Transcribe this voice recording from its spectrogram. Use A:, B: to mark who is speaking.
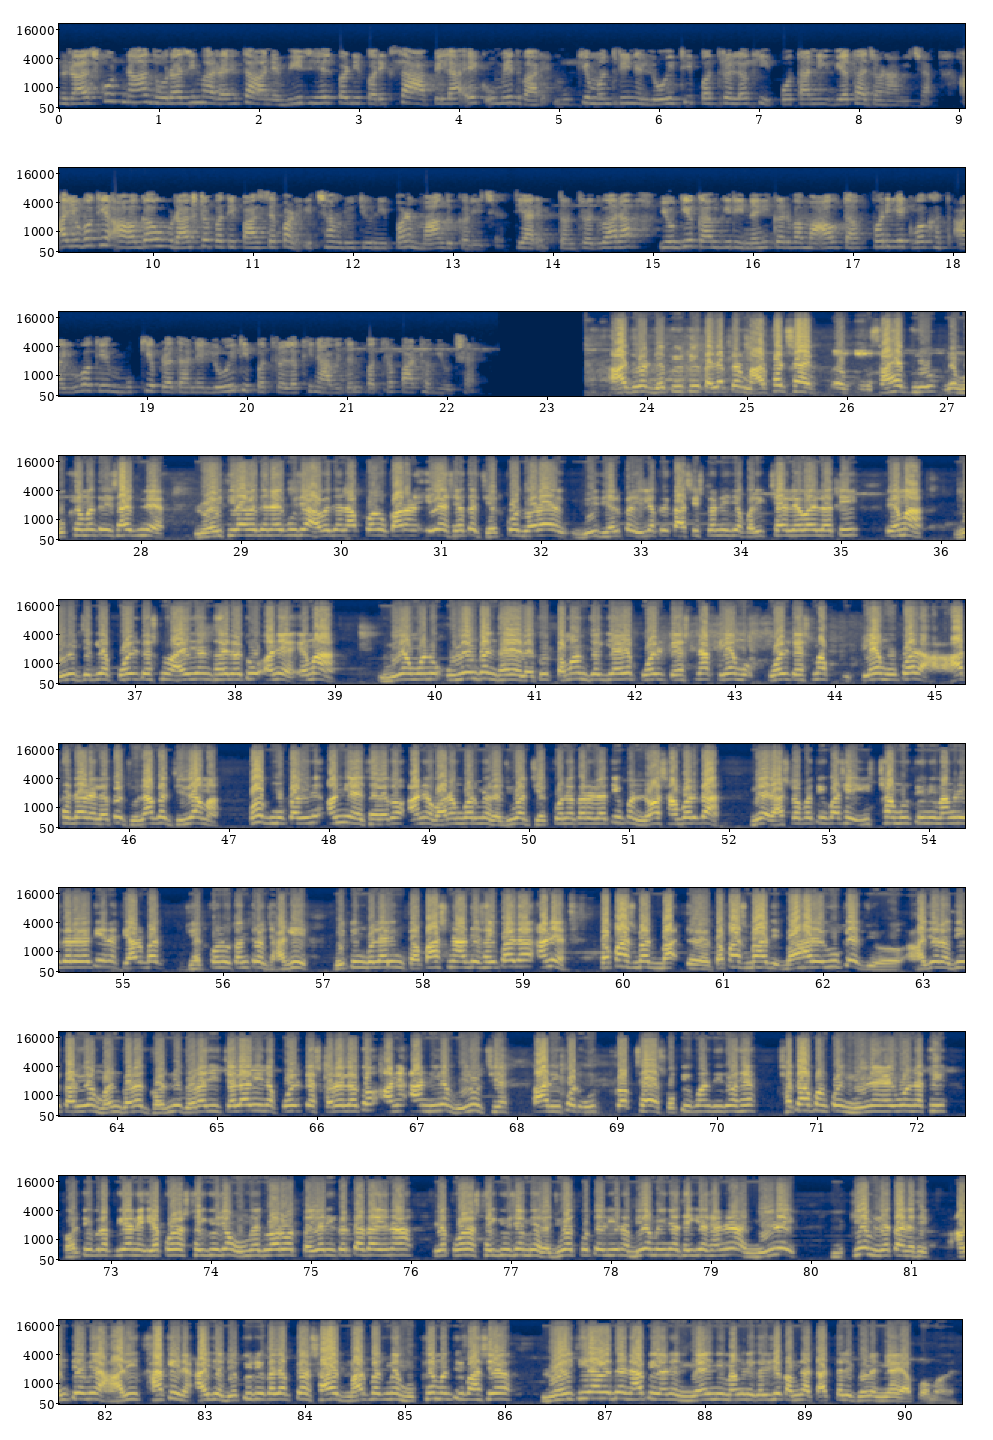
A: રાજકોટના ધોરાજીમાં રહેતા અને વીજ હેલ્પરની પરીક્ષા આપેલા એક ઉમેદવારે મુખ્યમંત્રીને લોહીથી પત્ર લખી પોતાની વ્યથા જણાવી છે. આ યુવકે આ અગાઉ રાષ્ટ્રપતિ પાસે પણ ઈચ્છા મૃત્યુની પણ માંગ કરી છે. ત્યારે તંત્ર દ્વારા યોગ્ય કામગીરી નહીં કરવામાં આવતા ફરી એક વખત આ યુવકે મુખ્યપ્રધાનને લોહીથી પત્ર લખીને આવેદનપત્ર પાઠવ્યું છે.
B: આજરોજ ડેપ્યુટી કલેક્ટર મારફત સાહેબ સાહેબ થ્રુ મેં મુખ્યમંત્રી સાહેબને લોહીથી આવેદન આપ્યું છે. આવેદન આપવાનું કારણ એ છે કે જેટકો દ્વારા વીજ હેલ્પર ઇલેક્ટ્રિક આસિસ્ટન્ટની જે પરીક્ષા લેવાયેલ હતી, એમાં વિવિધ જગ્યાએ પોલ ટેસ્ટનું આયોજન થયેલ હતું અને એમાં નિયમોનું ઉલ્લંઘન થયેલ હતું. તમામ જગ્યાએ પોલ ટેસ્ટના ક્લેમ, પોલ ટેસ્ટમાં ક્લેમ ઉપર હાથ અડાડેલ હતો. જુનાગઢ જિલ્લામાં પગ મુકાવીને અન્યાય થયો હતો. આને વારંવાર મેં રજૂઆત જેટકોને કરેલ હતી, પણ ન સાંભળતા મેં રાષ્ટ્રપતિ પાસે ઈચ્છા મૃત્યુની માંગણી કરેલ હતી અને ત્યારબાદ જેટકોનું તંત્ર જાગી મિટિંગ બોલાવીને તપાસના આદેશ આપ્યા હતા અને તપાસ બાદ તપાસ બાદ બહાર આવ્યું કે હાજર અધિકારીઓએ મનગણત ઘરની ધોરાજી ચલાવીને પોલ ટેસ્ટ કરેલ હતો અને આ નિયમ વિરુદ્ધ છે. આ રિપોર્ટ ઉચ્ચ સોંપી પણ દીધો છે. છતાં પણ કોઈ નિર્ણય આવ્યો નથી. ભરતી પ્રક્રિયાને એક વર્ષ થઈ ગયું છે. ઉમેદવારો તૈયારી કરતા હતા. એના એક વર્ષ થઈ ગયું છે. મેં રજૂઆત પોતે બે મહિના થઈ ગયા છે અને નિર્ણય કેમ લેતા નથી? અંતે મેં હારી થાકીને આજે ડેપ્યુટી કલેક્ટર સાહેબ મારફત મેં મુખ્યમંત્રી પાસે લોહીથી આવેદન આપી અને ન્યાયની માંગણી કરી છે કે અમને તાત્કાલિક ધોરણે ન્યાય આપવામાં આવે.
